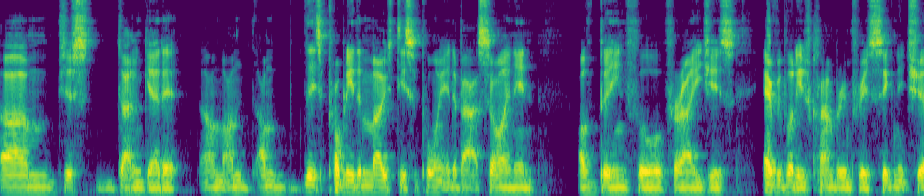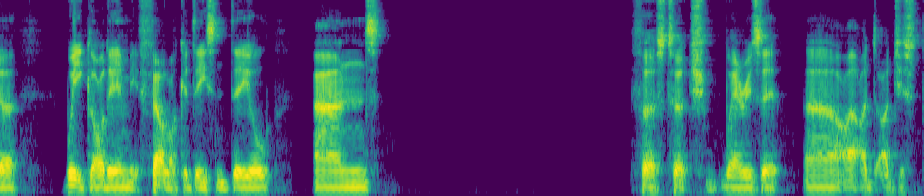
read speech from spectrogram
um, just don't get it. Um, I'm, I'm, it's probably the most disappointed about signing I've been for for ages. Everybody was clambering for his signature. We got him. It felt like a decent deal. And first touch, where is it? Uh, I, I, just,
